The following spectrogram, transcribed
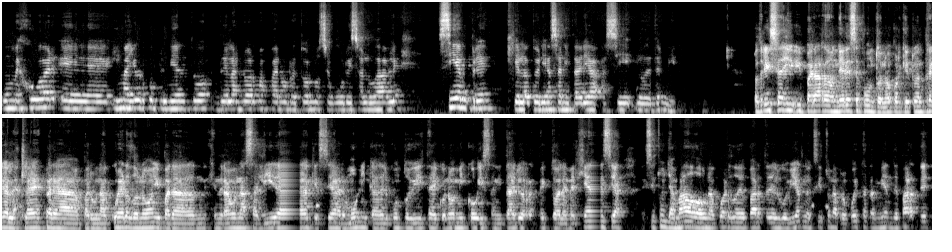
un mejor y mayor cumplimiento de las normas para un retorno seguro y saludable, siempre que la autoridad sanitaria así lo determine. Patricia, y, para redondear ese punto, ¿no? Porque tú entregas las claves para, para, un acuerdo, ¿no? Y para generar una salida que sea armónica desde el punto de vista económico y sanitario respecto a la emergencia. Existe un llamado a un acuerdo de parte del gobierno, existe una propuesta también de parte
